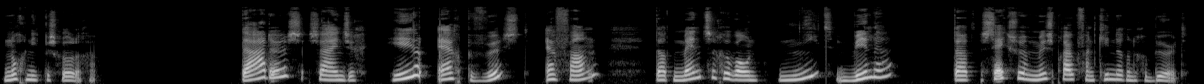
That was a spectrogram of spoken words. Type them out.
nog niet beschuldigen. Daders zijn zich heel erg bewust ervan dat mensen gewoon niet willen dat seksueel misbruik van kinderen gebeurt.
